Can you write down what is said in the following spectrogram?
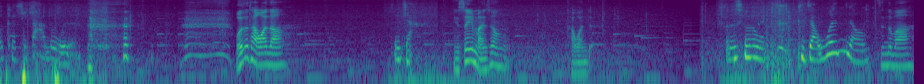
我可是大陆人，我是台湾的、啊，真假？你声音蛮像台湾的，可能是因为我比较温柔。真的吗？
